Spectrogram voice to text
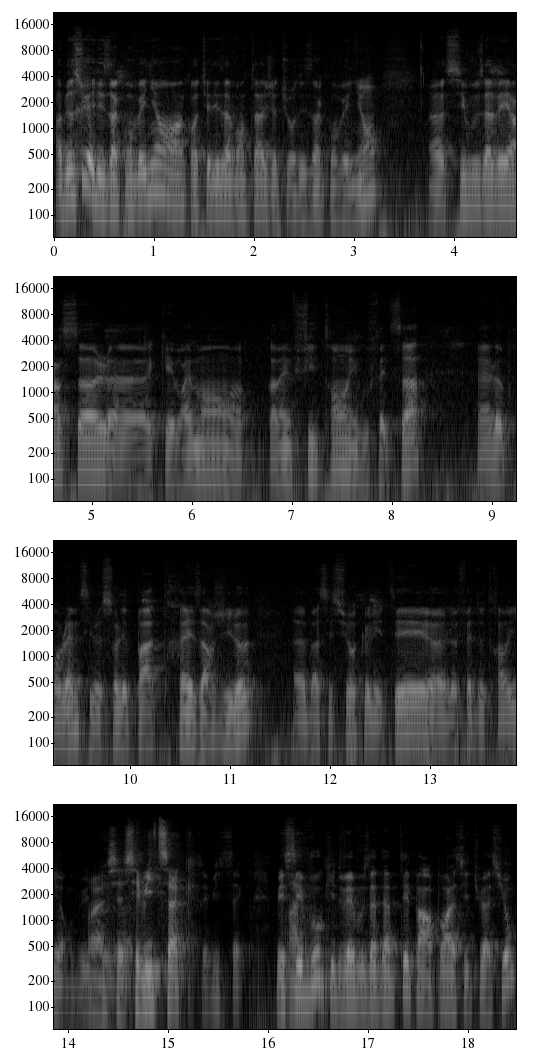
Ah, bien sûr, il y a des inconvénients. Hein. Quand il y a des avantages, il y a toujours des inconvénients. Euh, si vous avez un sol euh, qui est vraiment euh, quand même filtrant et vous faites ça, le problème, si le sol n'est pas très argileux, bah, c'est sûr que l'été, le fait de travailler en but, c'est vite sec. C'est vite sec. Mais c'est vous qui devez vous adapter par rapport à la situation.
